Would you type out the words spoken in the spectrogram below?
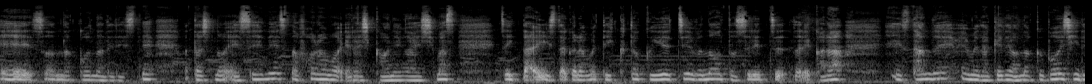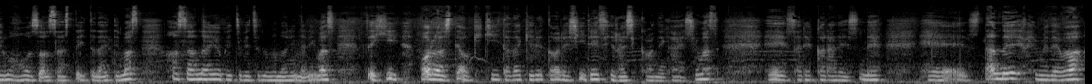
えー、そんなこんなでですね私の SNS のフォローもよろしくお願いします。Twitter、Instagram、TikTok、YouTube、ノート、スレッズそれからスタンド FM だけではなく、ボイシーでも放送させていただいてます。放送内容別々のものになります。ぜひ、フォローしてお聴きいただけると嬉しいです。よろしくお願いします。えー、それからですね、えー、スタンド FM では、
